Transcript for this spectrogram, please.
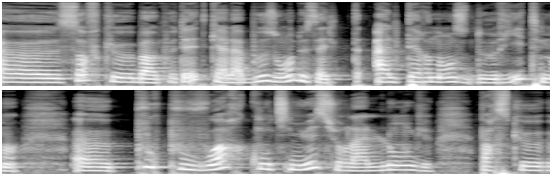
euh, sauf que bah, peut-être qu'elle a besoin de cette alternance de rythme euh, pour pouvoir continuer sur la longue. Parce que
